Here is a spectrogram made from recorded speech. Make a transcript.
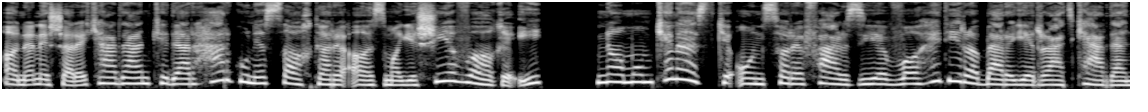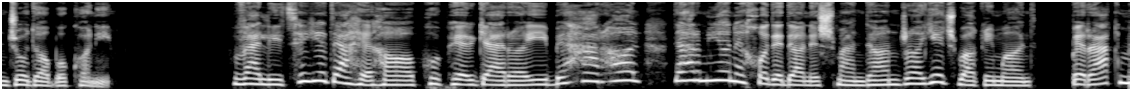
آنان اشاره کردند که در هر گونه ساختار آزمایشی واقعی ناممکن است که عنصر فرضی واحدی را برای رد کردن جدا بکنیم. ولی طی دهه ها پوپرگرایی به هر حال در میان خود دانشمندان رایج باقی ماند به رغم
